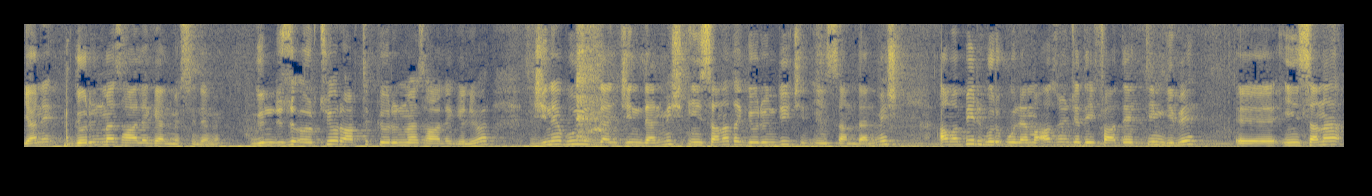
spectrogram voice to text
yani görünmez hale gelmesi demek. Gündüzü örtüyor artık görünmez hale geliyor. Cine bu yüzden cin denmiş. insana da göründüğü için insan denmiş. Ama bir grup ulema az önce de ifade ettiğim gibi e, insana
